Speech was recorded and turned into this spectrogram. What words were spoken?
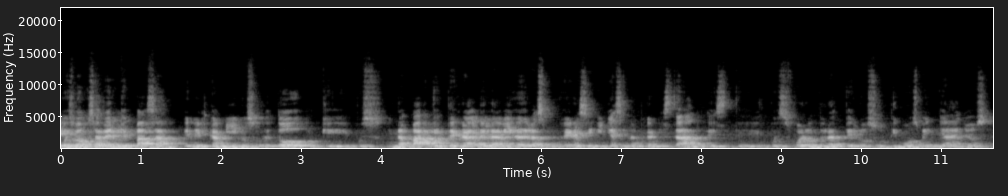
pues vamos a ver qué pasa en el camino, sobre todo porque pues una parte integral de la vida de las mujeres y niñas en Afganistán este, pues fueron durante los últimos 20 años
